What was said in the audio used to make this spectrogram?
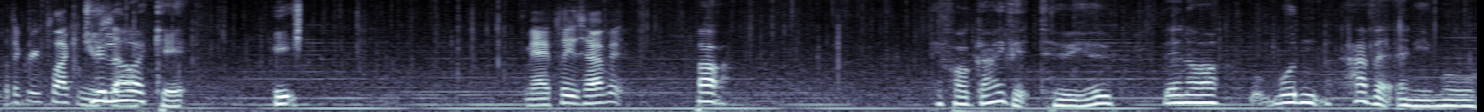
Put the Greek plaque in Do you like it? It's... May I please have it? But... If I gave it to you, then I wouldn't have it anymore,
